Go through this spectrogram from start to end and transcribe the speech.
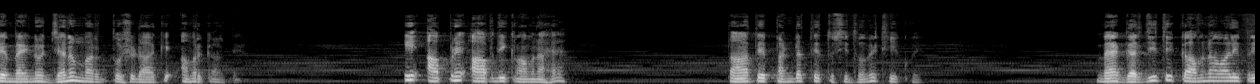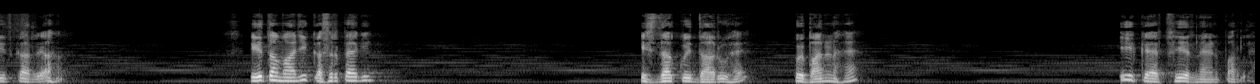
ਤੇ ਮੈਨੂੰ ਜਨਮ ਮਰਨ ਤੋਂ ਛੁਡਾ ਕੇ ਅਮਰ ਕਰ ਦੇਣ ਇਹ ਆਪਣੇ ਆਪ ਦੀ ਕਾਮਨਾ ਹੈ। ਤਾਂ ਤੇ ਪੰਡਤ ਤੇ ਤੁਸੀਂ ਦੋਵੇਂ ਠੀਕ ਹੋਏ। ਮੈਂ ਗਰਜੀ ਤੇ ਕਾਮਨਾ ਵਾਲੀ ਪ੍ਰੀਤ ਕਰ ਰਿਹਾ ਹਾਂ। ਇਹ ਤਾਂ ਮਾਂ ਜੀ ਕਸਰ ਪੈ ਗਈ। ਇਸ ਦਾ ਕੋਈ दारू ਹੈ, ਕੋਈ ਬਾਨਣ ਹੈ? ਇਹ ਕਹਿ ਫੇਰ ਨੈਣ ਭਰ ਲੈ।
